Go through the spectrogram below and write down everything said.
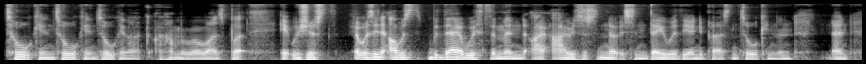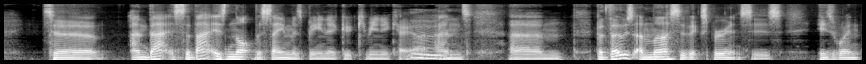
talking, talking, talking. I, I can't remember where I was, but it was just it was in. I was there with them, and I, I was just noticing they were the only person talking, and and to and that so that is not the same as being a good communicator. And um, but those immersive experiences is when.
